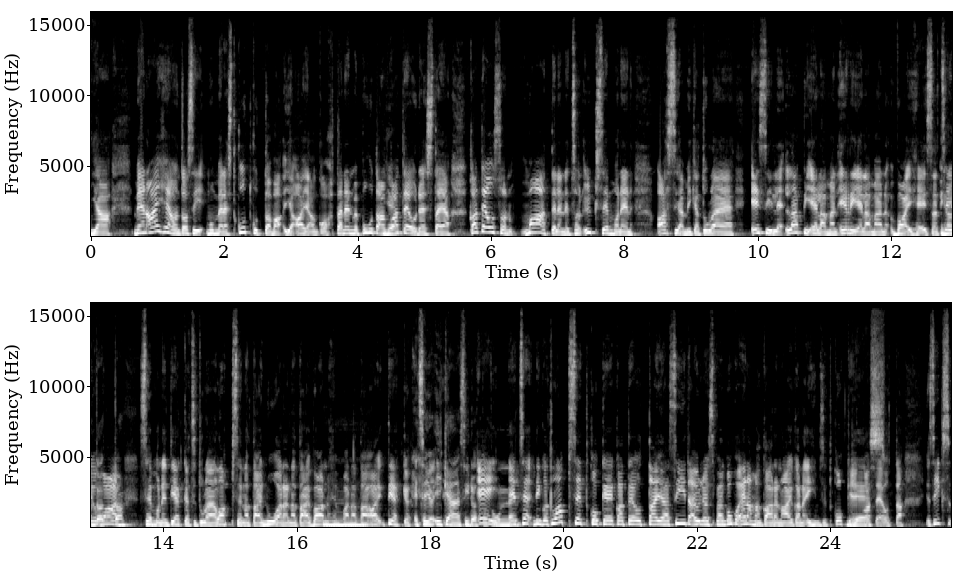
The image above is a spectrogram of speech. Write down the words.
Ja meidän aihe on tosi mun mielestä kutkuttava ja ajankohtainen. Me puhutaan Jep. kateudesta ja kateus on, mä ajattelen, että se on yksi semmoinen asia, mikä tulee esille läpi elämän, eri elämän vaiheissa. Se ei totta. ole vaan semmoinen, tiedätkö, että se tulee lapsena tai nuorena tai vanhempana mm. tai tiedätkö. Että se ei ole ikään sidottu ei, tunne. Että se, niin että lapset kokee kateutta ja siitä ylöspäin koko elämänkaaren aikana ihmiset kokee yes. kateutta. Ja siksi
